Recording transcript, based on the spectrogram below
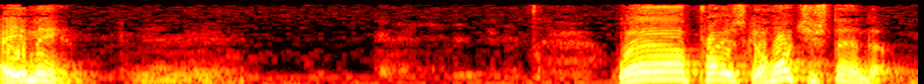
Amen. Well, praise God. Won't you stand up?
